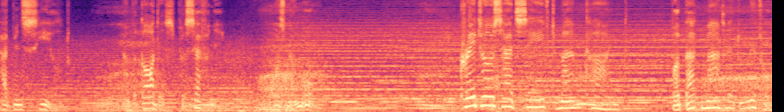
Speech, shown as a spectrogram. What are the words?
had been sealed, and the goddess Persephone was no more. Kratos had saved mankind, but that mattered little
